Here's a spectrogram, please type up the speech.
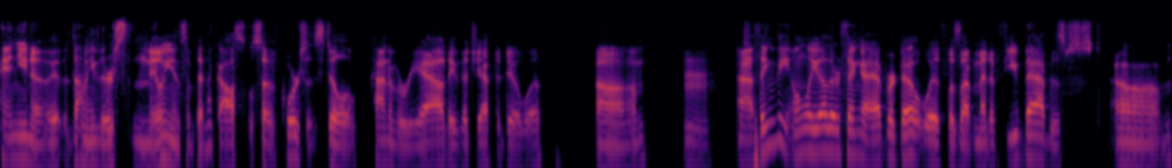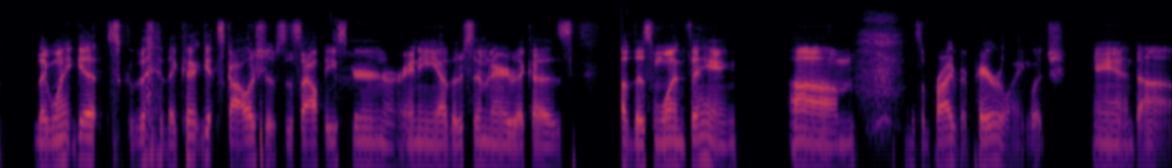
and you know, it, I mean, there's millions of Pentecostals, so of course it's still kind of a reality that you have to deal with. Um, Mm. I think the only other thing I ever dealt with was I met a few Baptists. Um, they wouldn't get they couldn't get scholarships to Southeastern or any other seminary because of this one thing. Um, it's a private prayer language, and um,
